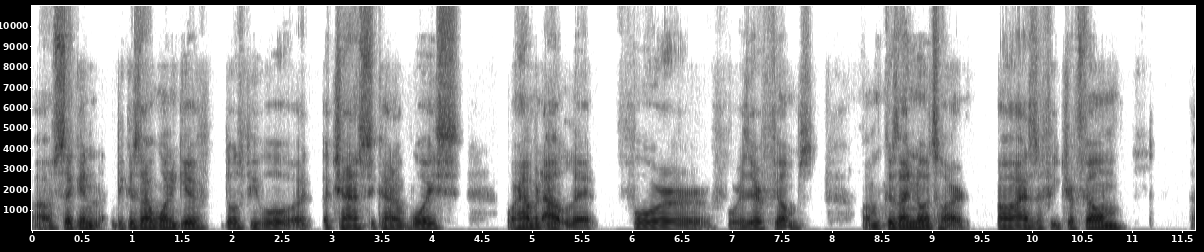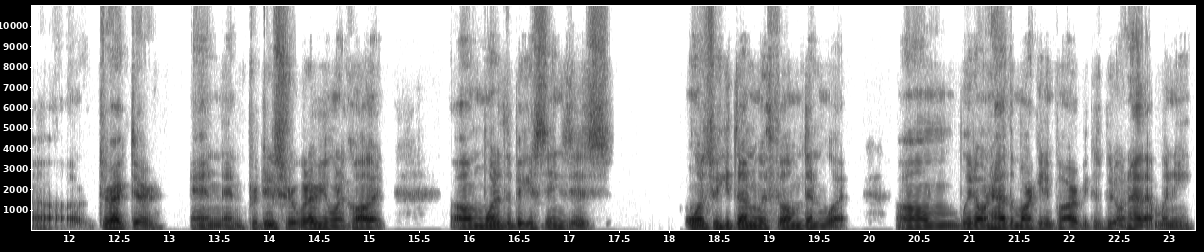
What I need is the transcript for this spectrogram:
uh, second, because I want to give those people a, a chance to kind of voice or have an outlet for for their films. Um, because I know it's hard. Uh, as a feature film uh, director and and producer, whatever you want to call it, um, one of the biggest things is once we get done with film, then what? Um, we don't have the marketing power because we don't have that money.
